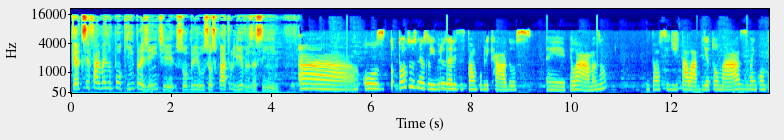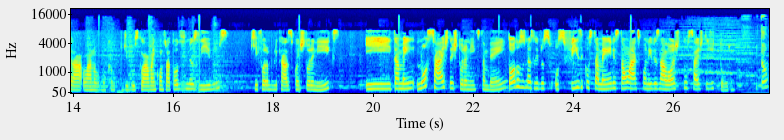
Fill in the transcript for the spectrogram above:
quero que você fale mais um pouquinho pra gente sobre os seus quatro livros, assim. Ah, os, todos os meus livros, eles estão publicados é, pela Amazon. Então, se digitar lá Bia Tomás, vai encontrar lá no, no, campo de busca, lá vai encontrar todos os meus livros que foram publicados com a editora Nix. E também no site da editora Nix também. Todos os meus livros, os físicos também, eles estão lá disponíveis na loja do site da editora. Então,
